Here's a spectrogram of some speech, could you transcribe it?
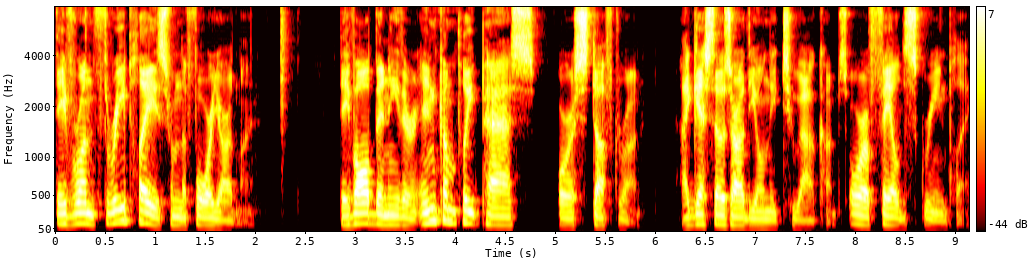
They've run three plays from the four yard line. They've all been either an incomplete pass or a stuffed run. I guess those are the only two outcomes, or a failed screenplay.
